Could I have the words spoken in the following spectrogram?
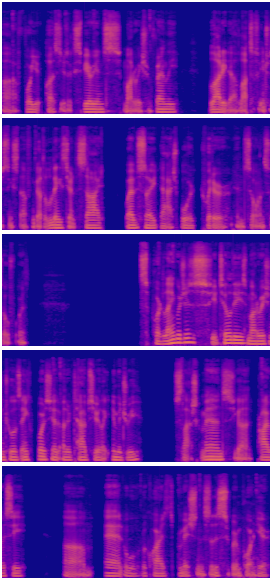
Uh, four year plus years experience, moderation friendly, blah da. Lots of interesting stuff. You got the links here on the side, website, dashboard, Twitter, and so on and so forth supported languages, utilities, moderation tools, and of course you have other tabs here like imagery, slash commands. You got privacy, um, and ooh, requires permissions. So this is super important here.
